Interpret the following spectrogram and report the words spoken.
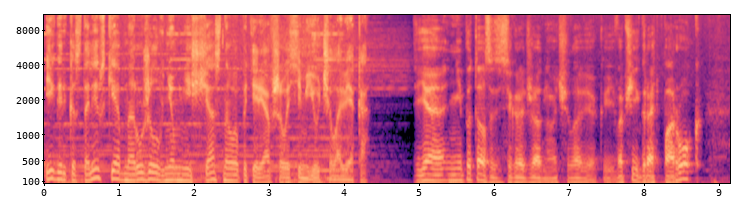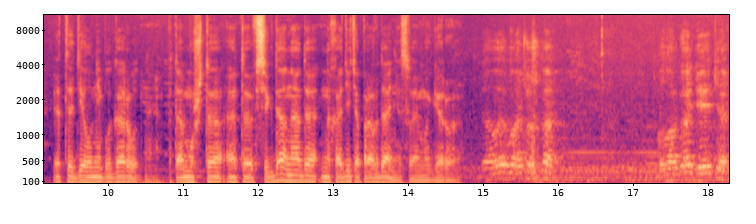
Игорь Костолевский обнаружил в нем несчастного, потерявшего семью человека – я не пытался здесь играть жадного человека. И вообще играть порог – это дело неблагородное. Потому что это всегда надо находить оправдание своему герою. Давай, батюшка, благодетель,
